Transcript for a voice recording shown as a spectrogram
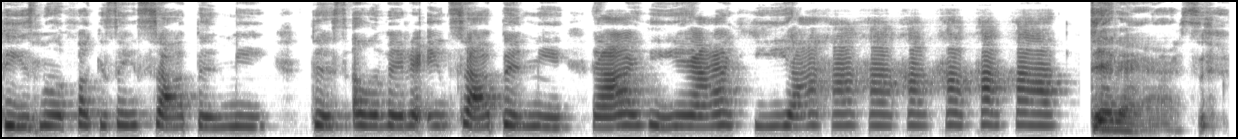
These motherfuckers ain't stopping me. This elevator ain't stopping me. Ah, yeah, yeah, ha, ha, ha, ha, ha, ha. Dead ass.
